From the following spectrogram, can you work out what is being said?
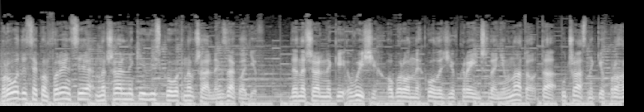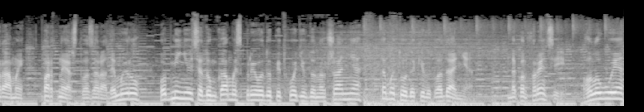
проводиться конференція начальників військових навчальних закладів, де начальники вищих оборонних коледжів країн-членів НАТО та учасників програми партнерства заради миру обмінюються думками з приводу підходів до навчання та методики викладання. На конференції головує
